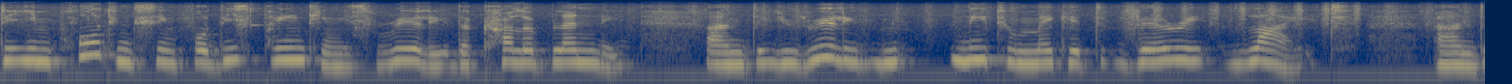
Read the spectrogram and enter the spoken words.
the important thing for this painting is really the color blending. And you really need to make it very light and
